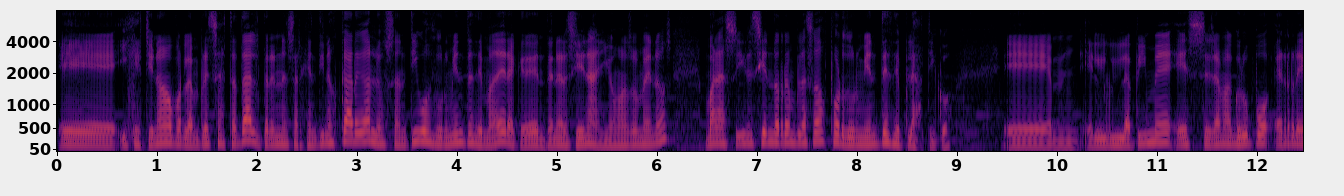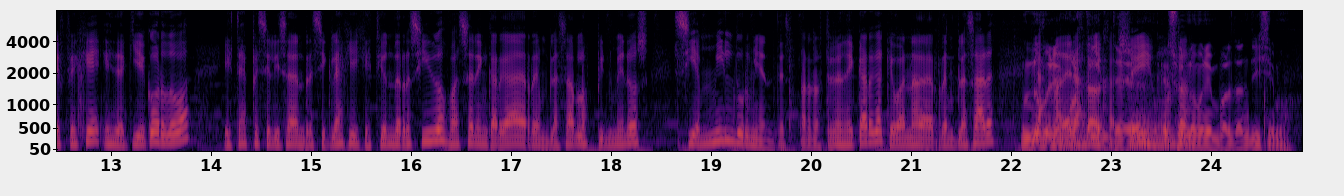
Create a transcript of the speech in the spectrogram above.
eh, y gestionado por la empresa estatal Trenes Argentinos Carga, los antiguos durmientes de madera, que deben tener 100 años más o menos, van a seguir siendo reemplazados por durmientes de plástico. el, la pyme es, se llama Grupo RFG, es de aquí de Córdoba está especializada en reciclaje y gestión de residuos, va a ser encargada de reemplazar los primeros 100.000 durmientes para los trenes de carga que van a reemplazar un las maderas viejas. ¿eh? es un número importantísimo.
